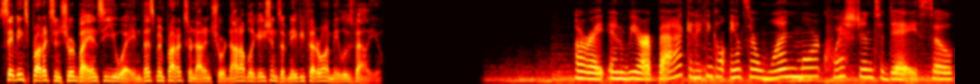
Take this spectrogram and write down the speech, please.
Savings products insured by NCUA. Investment products are not insured, not obligations of Navy Federal and may lose value. All right, and we are back, and I think I'll answer one more question today. So,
